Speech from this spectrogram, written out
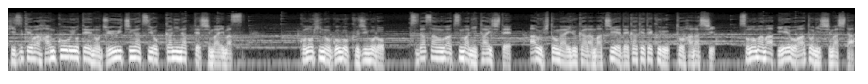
日付は犯行予定の11月4日になってしまいます。この日の午後9時頃、津田さんは妻に対して、会う人がいるから街へ出かけてくると話し、そのまま家を後にしました。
